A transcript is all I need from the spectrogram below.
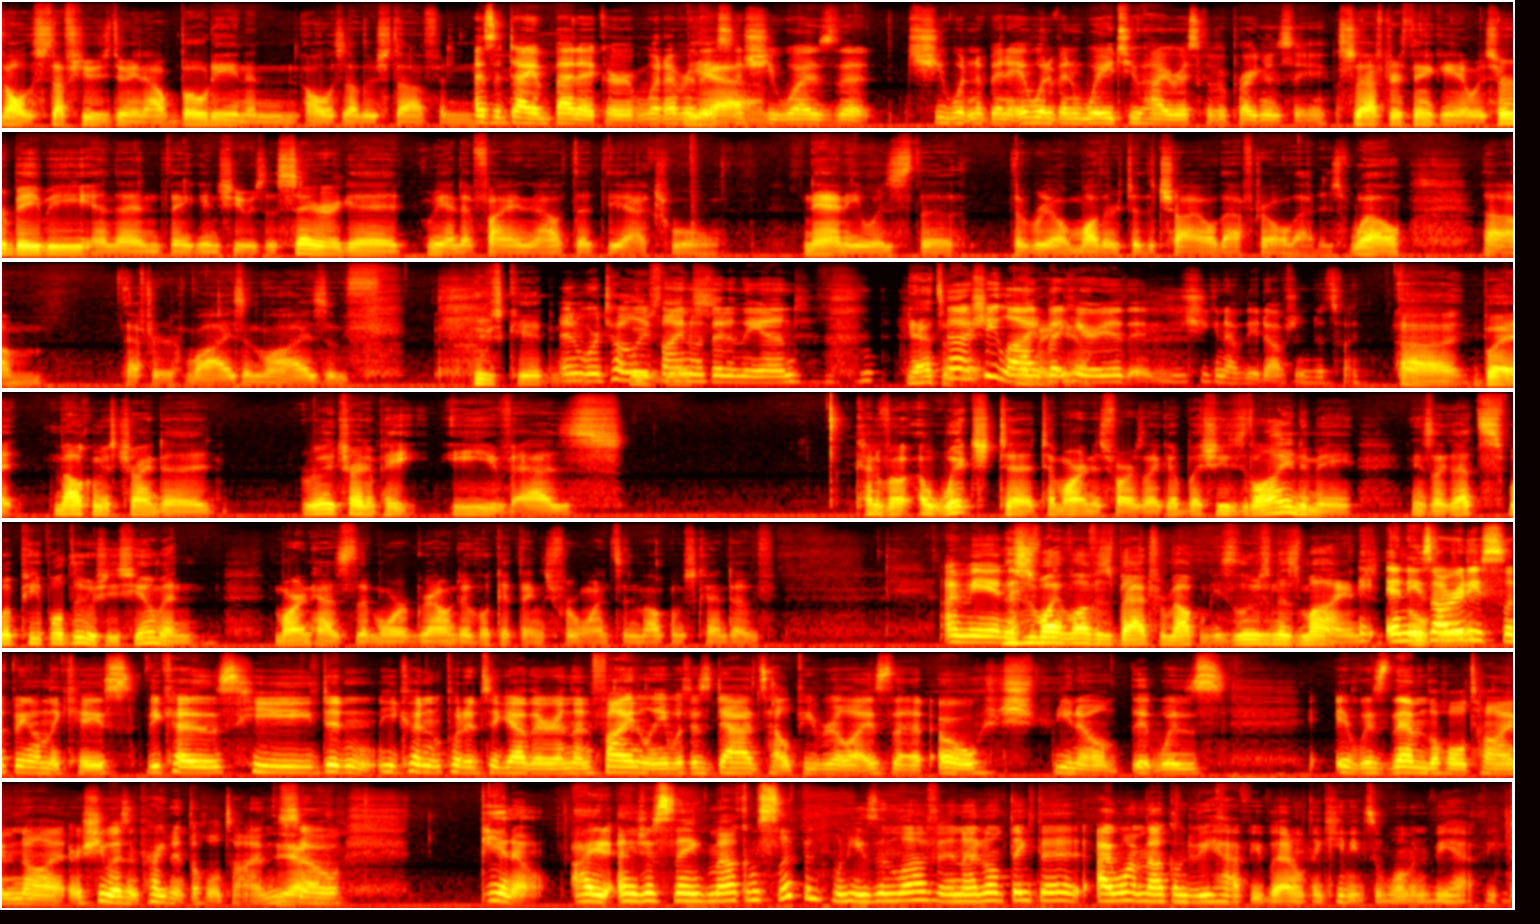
all the stuff she was doing out boating and all this other stuff and As a diabetic or whatever they said she was, that she wouldn't have been. It would have been way too high risk of a pregnancy. So after thinking it was her baby and then thinking she was a surrogate, we end up finding out that the actual nanny was the the real mother to the child after all that as well. Um, after lies and lies of whose kid. And we're totally fine this. with it in the end. Yeah, it's No, she lied, but deal. here she can have the adoption. It's fine. Uh, but Malcolm is trying to really try to paint Eve as kind of a, a witch to, to Martin as far as like, but she's lying to me. And he's like, that's what people do. She's human. Martin has the more grounded look at things for once, and Malcolm's kind of I mean, This is why love is bad for Malcolm. He's losing his mind. and he's already it. slipping on the case because he didn't he couldn't put it together and then finally with his dad's help he realized that oh sh- you know it was it was them the whole time not or she wasn't pregnant the whole time Yeah. so you know I, I just think malcolm's slipping when he's in love and i don't think that i want malcolm to be happy but i don't think he needs a woman to be happy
